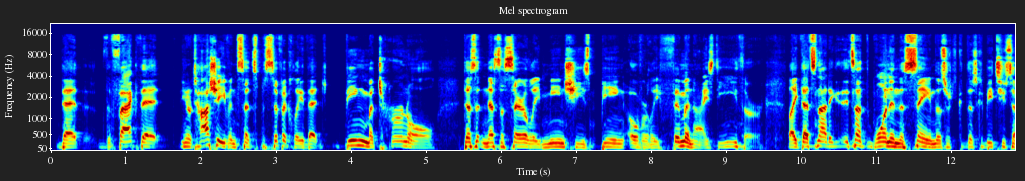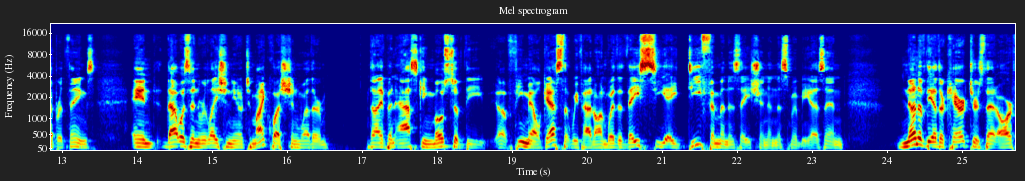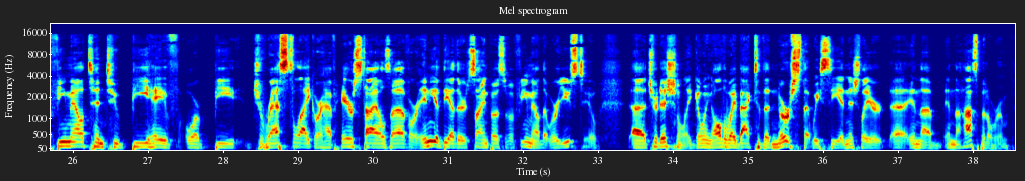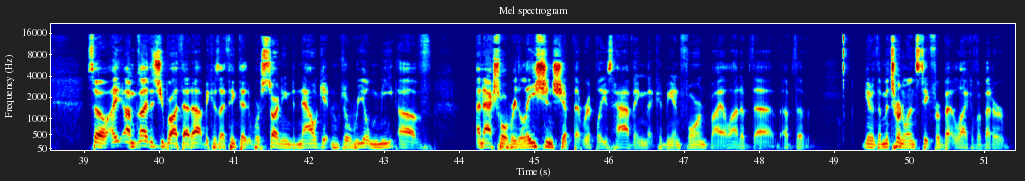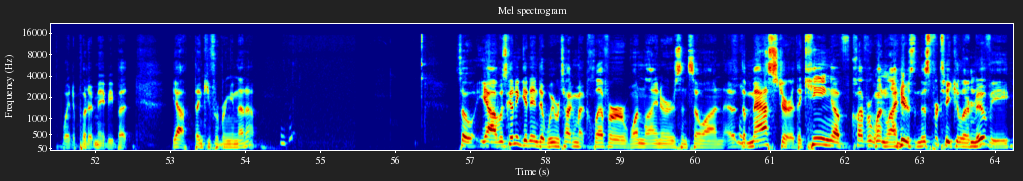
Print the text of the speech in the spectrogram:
that the fact that, you know, Tasha even said specifically that being maternal doesn't necessarily mean she's being overly feminized either. Like that's not it's not one and the same. Those are those could be two separate things. And that was in relation, you know, to my question whether that I've been asking most of the uh, female guests that we've had on whether they see a defeminization in this movie, as in none of the other characters that are female tend to behave or be dressed like or have hairstyles of or any of the other signposts of a female that we're used to uh, traditionally, going all the way back to the nurse that we see initially or uh, in the in the hospital room. So I, I'm glad that you brought that up because I think that we're starting to now get the real meat of an actual relationship that Ripley's having that could be informed by a lot of the of the you know the maternal instinct for lack of a better way to put it maybe but yeah thank you for bringing that up mm-hmm. so yeah i was going to get into we were talking about clever one liners and so on uh, the master the king of clever one liners in this particular movie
